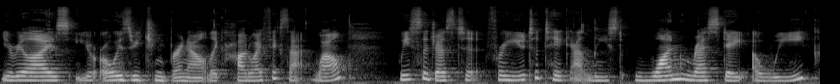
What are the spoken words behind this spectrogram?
You realize you're always reaching burnout. Like, how do I fix that? Well, we suggest to, for you to take at least one rest day a week,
